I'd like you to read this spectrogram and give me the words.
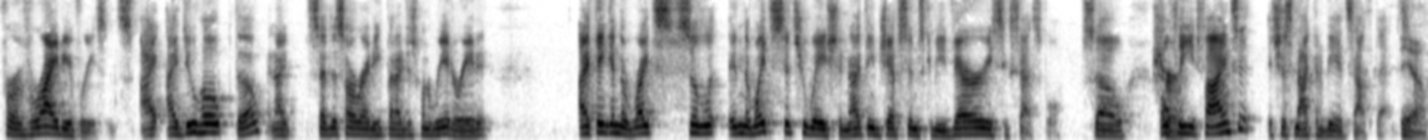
for a variety of reasons. I I do hope though, and I said this already, but I just want to reiterate it I think in the right in the right situation, I think Jeff Sims could be very successful. So sure. hopefully he finds it. It's just not going to be at South Bend. Yeah.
